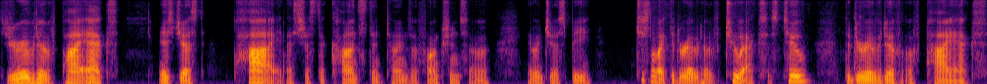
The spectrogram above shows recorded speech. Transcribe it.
The derivative of pi x is just pi. That's just a constant times a function. So it would just be just like the derivative of 2x is 2. The derivative of pi x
